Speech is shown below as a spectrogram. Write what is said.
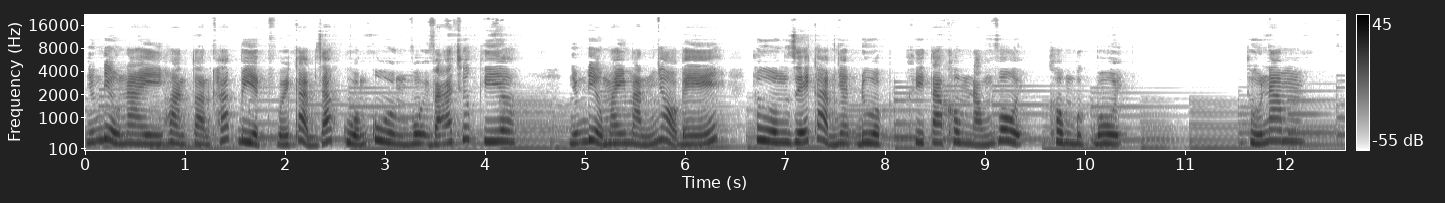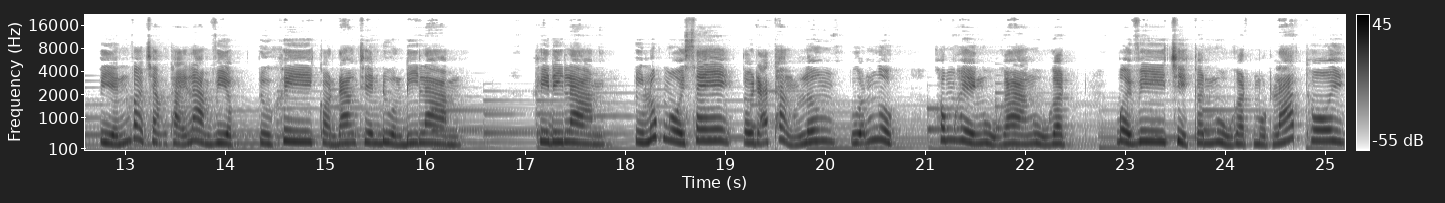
Những điều này hoàn toàn khác biệt với cảm giác cuống cuồng vội vã trước kia. Những điều may mắn nhỏ bé thường dễ cảm nhận được khi ta không nóng vội, không bực bội. Thứ năm, tiến vào trạng thái làm việc từ khi còn đang trên đường đi làm. Khi đi làm, từ lúc ngồi xe tôi đã thẳng lưng, ưỡn ngực, không hề ngủ gà ngủ gật, bởi vì chỉ cần ngủ gật một lát thôi,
